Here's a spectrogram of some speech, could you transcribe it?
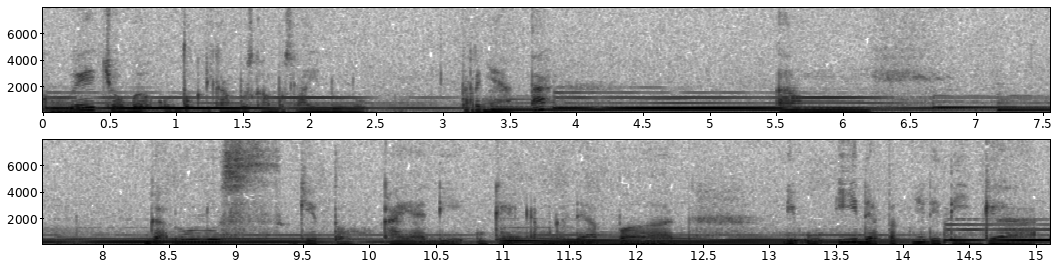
Gue coba untuk di kampus-kampus lain dulu. Ternyata nggak um, lulus gitu. Kayak di UGM gak dapet di UI dapetnya D3 terus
